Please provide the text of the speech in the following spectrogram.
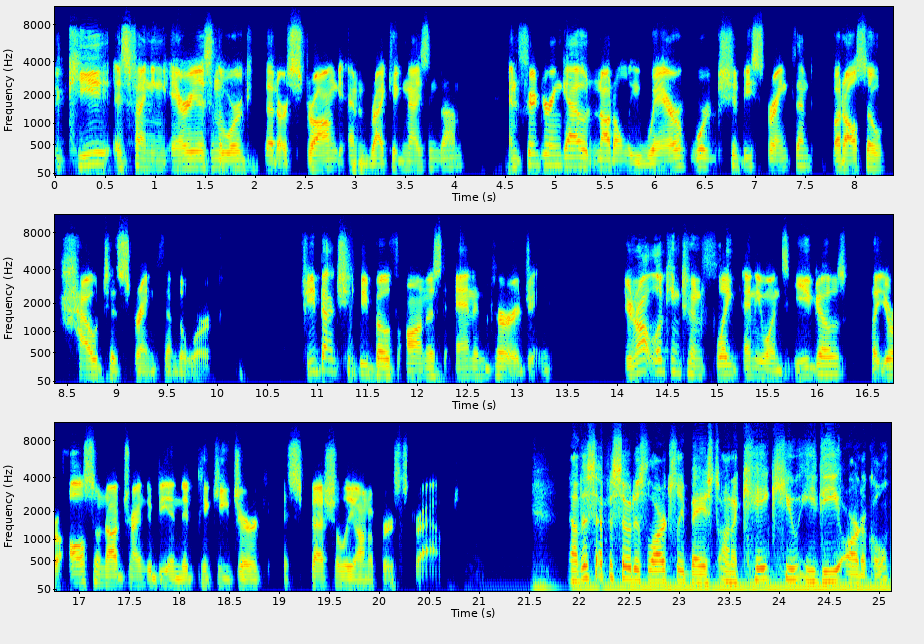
The key is finding areas in the work that are strong and recognizing them and figuring out not only where work should be strengthened, but also how to strengthen the work. Feedback should be both honest and encouraging. You're not looking to inflate anyone's egos, but you're also not trying to be a nitpicky jerk, especially on a first draft. Now, this episode is largely based on a KQED article,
